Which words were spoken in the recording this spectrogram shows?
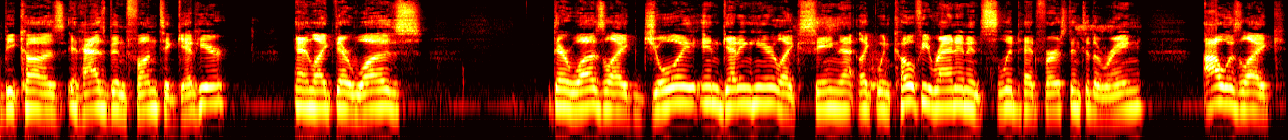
because it has been fun to get here. And like there was there was like joy in getting here, like seeing that, like when Kofi ran in and slid headfirst into the ring, I was like,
